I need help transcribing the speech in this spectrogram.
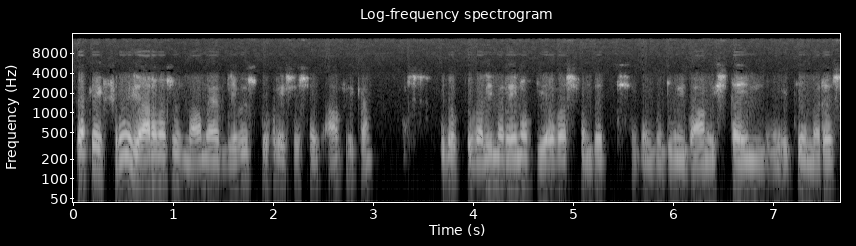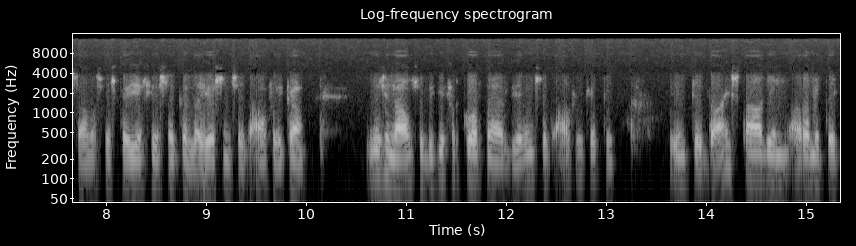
Ja, kyk, vroeër jare was ons naam Herlewingskongresse Suid-Afrika. Willem Reen nog deel was van dit. Ek dink we doen die Dani Steyn, die Etienne Marus, daar was verskeie geestelike leiers in Suid-Afrika. Ons is nou so 'n bietjie verkort na Herlewings Suid-Afrika toe. En toe daai stadium arm het ek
